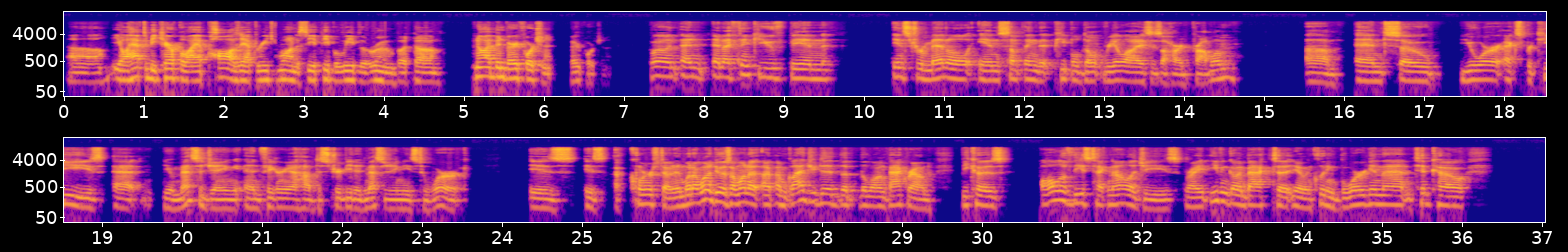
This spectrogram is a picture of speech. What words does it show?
Uh, you know, I have to be careful. I pause after each one to see if people leave the room. But um, no, I've been very fortunate. Very fortunate. Well, and, and I think you've been instrumental in something that people don't realize is a hard problem. Um, and so your expertise at you know messaging and figuring out how distributed messaging needs to work is is a cornerstone. And what I want to do is I want to I'm glad you did the the long background because all of these technologies, right? Even going back to, you know, including Borg in that and Tibco,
